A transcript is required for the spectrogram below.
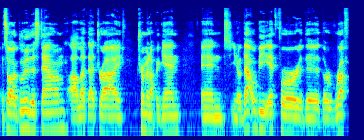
And so I'll glue this down, I'll let that dry, trim it up again, and you know that will be it for the, the rough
